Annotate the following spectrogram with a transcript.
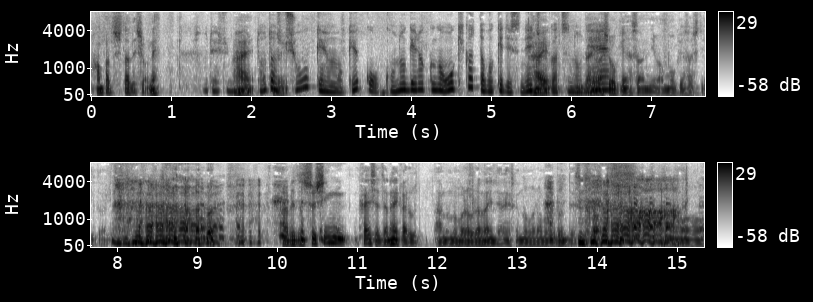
反発したでしょうねそうですね、はい、ただ証券も結構この下落が大きかったわけですね、はい、10月のね。大和証券さんには儲けさせていただきました あ別に出身会社じゃないからあの野村売らないんじゃないですけど野村も売るんですけど あの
